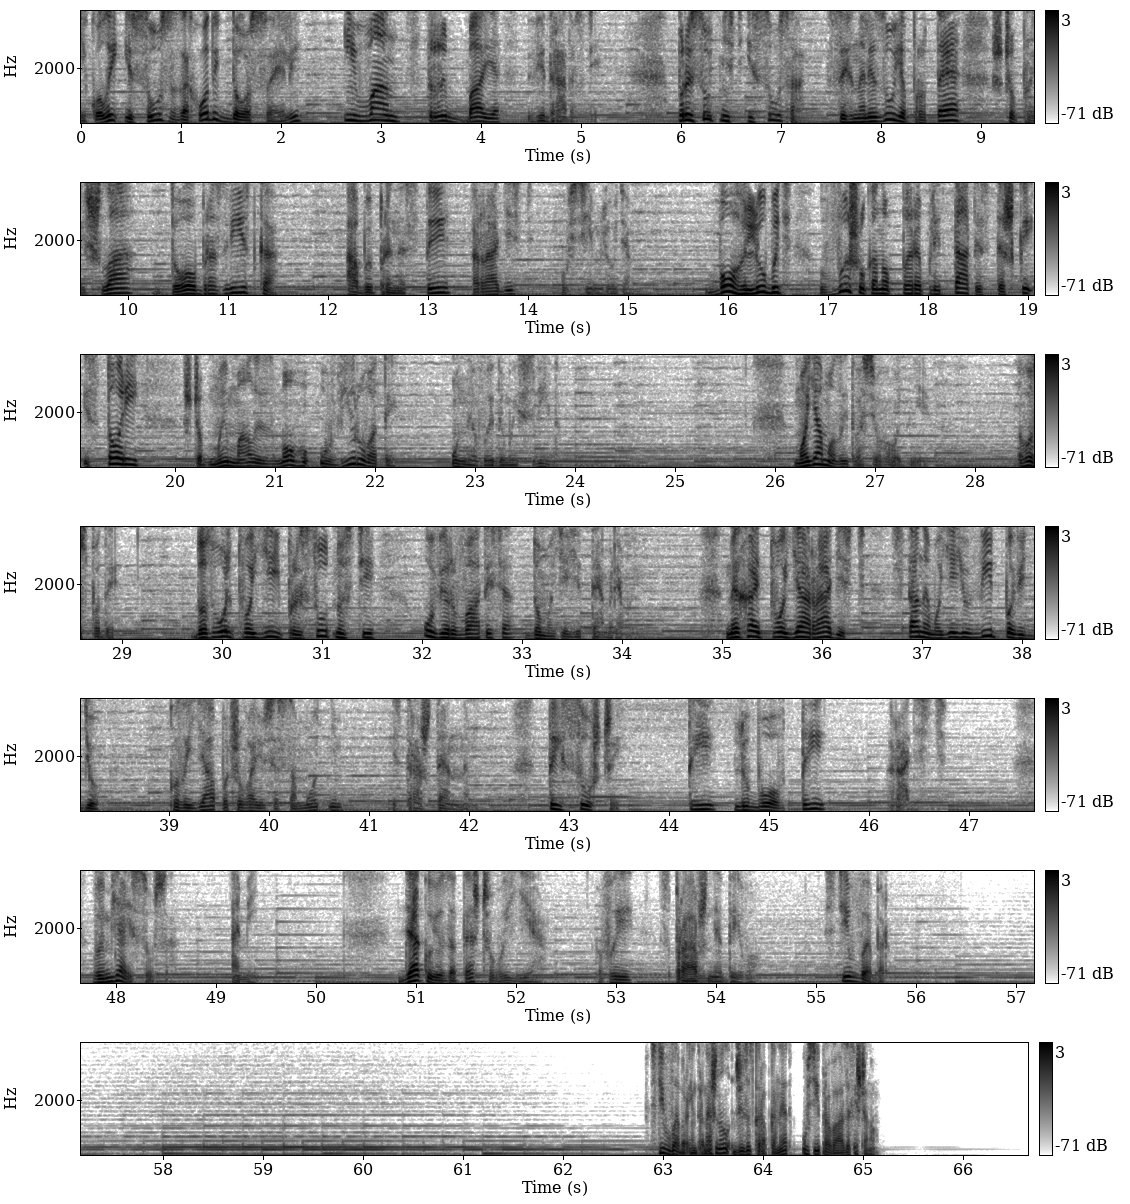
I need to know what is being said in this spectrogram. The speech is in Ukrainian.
І коли Ісус заходить до оселі, Іван стрибає від радості. Присутність Ісуса сигналізує про те, що прийшла добра звістка, аби принести радість усім людям. Бог любить вишукано переплітати стежки історій, щоб ми мали змогу увірувати у невидимий світ. Моя молитва сьогодні. Господи, дозволь Твоїй присутності увірватися до моєї темряви. Нехай Твоя радість стане моєю відповіддю, коли я почуваюся самотнім і стражденним. Ти сущий, ти любов, ти радість. В ім'я Ісуса. Амінь. Дякую за те, що ви є. Ви справжнє диво. Стів Вебер. Стів Вебер Інтернешнл, Jesus.net. Усі права захищено.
